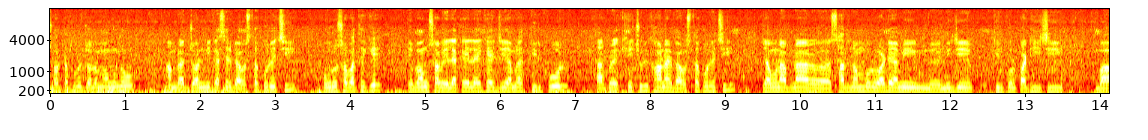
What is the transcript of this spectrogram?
শহরটা পুরো জলমগ্ন। আমরা জল নিকাশের ব্যবস্থা করেছি পৌরসভা থেকে এবং সব এলাকায় এলাকায় যে আমরা তিরপল, তারপরে খিচুড়ি খাওয়ানোর ব্যবস্থা করেছি। যেমন আপনার সাত নম্বর ওয়ার্ডে আমি নিজে তিরপল পাঠিয়েছি বা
